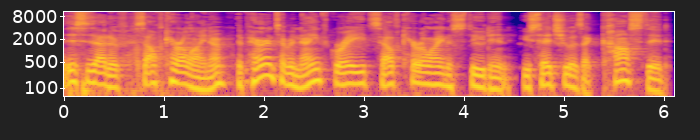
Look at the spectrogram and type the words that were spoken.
This is out of South Carolina. The parents of a ninth grade South Carolina student who said she was accosted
